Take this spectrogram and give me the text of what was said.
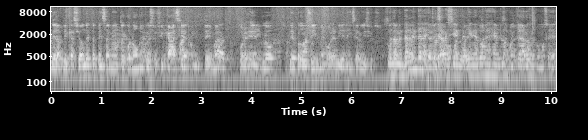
de la aplicación de este pensamiento económico y su eficacia en el tema, por ejemplo, de producir mejores bienes y servicios? Fundamentalmente la historia reciente tiene dos ejemplos muy claros de cómo se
